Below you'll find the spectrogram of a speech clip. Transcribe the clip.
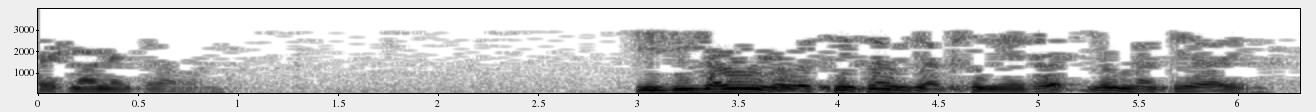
လိုက်နှောင်းလိုက်ကြတာပေါ့ဒီဒီကြောင့်ကိုရှင်းရှင်းပြဖြစ်နေတဲ့ယုံနာတရားတွေ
